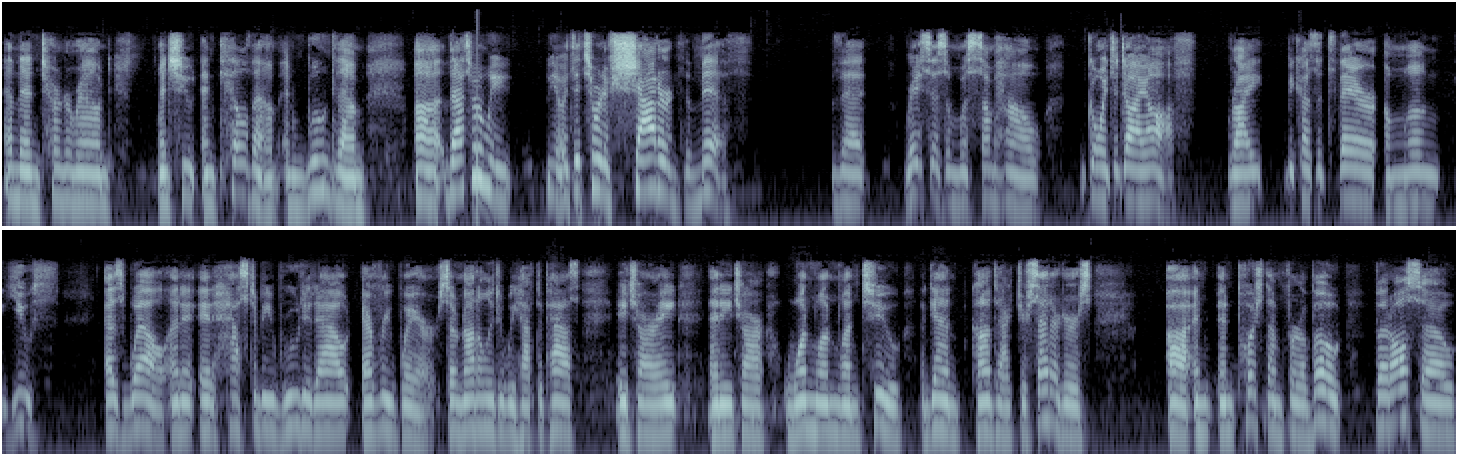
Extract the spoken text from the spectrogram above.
and then turn around and shoot and kill them and wound them, uh, that's when we, you know, it, it sort of shattered the myth that racism was somehow going to die off, right? Because it's there among youth as well, and it, it has to be rooted out everywhere. So not only do we have to pass HR 8 and HR 1112, again, contact your senators uh, and, and push them for a vote, but also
